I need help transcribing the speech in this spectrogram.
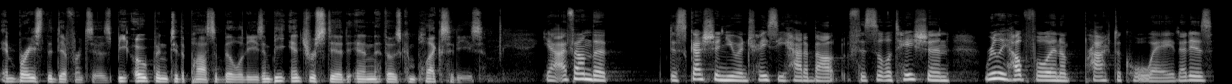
embrace the differences, be open to the possibilities, and be interested in those complexities. Yeah, I found the discussion you and Tracy had about facilitation really helpful in a practical way. That is,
